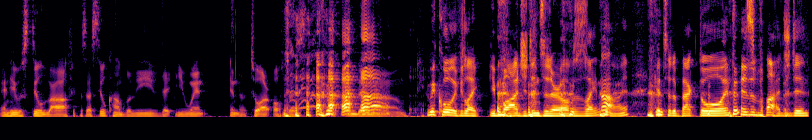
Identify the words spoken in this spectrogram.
and he would still laugh because I still can't believe that you went into our office and then um, It'd be cool if you like you barged into their office. It's like no, man, get to the back door and just barged in.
